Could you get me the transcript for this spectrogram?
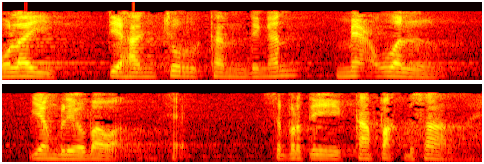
mulai dihancurkan dengan mi'wal yang beliau bawa. Seperti kapak besar.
